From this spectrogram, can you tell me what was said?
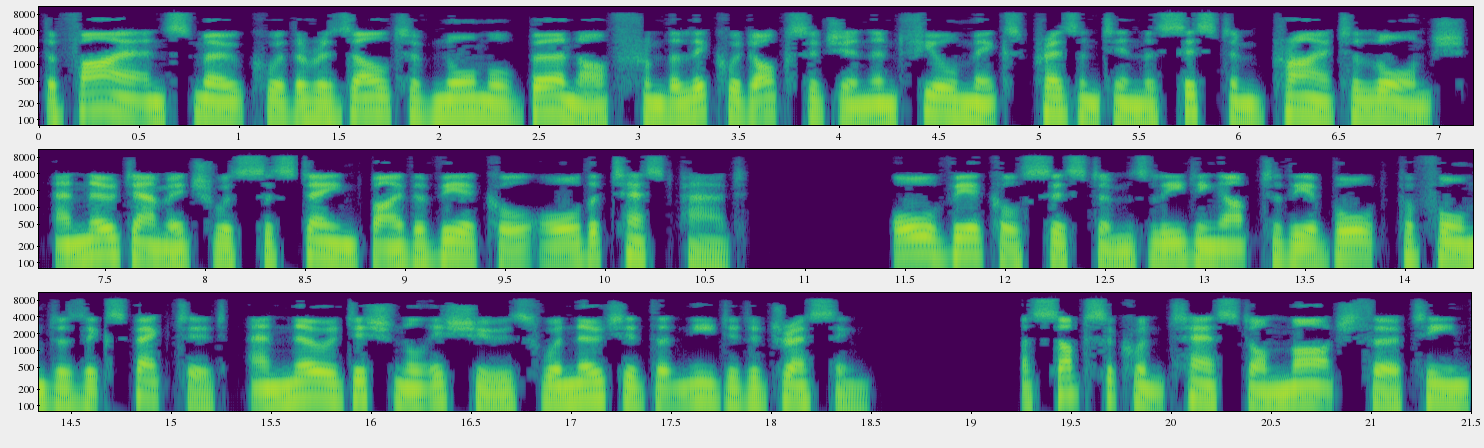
the fire and smoke were the result of normal burn-off from the liquid oxygen and fuel mix present in the system prior to launch, and no damage was sustained by the vehicle or the test pad. All vehicle systems leading up to the abort performed as expected, and no additional issues were noted that needed addressing. A subsequent test on March 13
